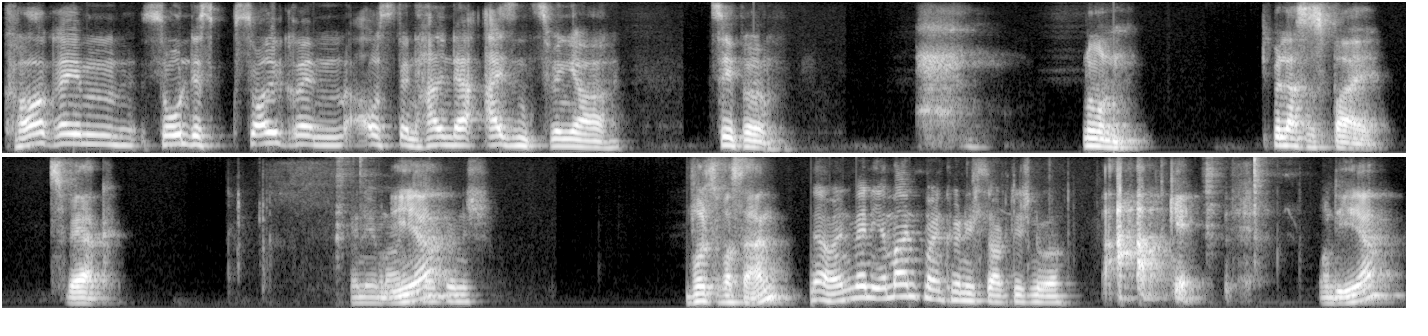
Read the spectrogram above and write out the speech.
Korgrim, Sohn des Xolgrim aus den Hallen der Eisenzwinger. Zippe. Nun, ich belasse es bei Zwerg. Wenn ihr König. Wolltest du was sagen? Ja, wenn, wenn ihr meint, mein König, sagte ich nur. Okay. Und ihr?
